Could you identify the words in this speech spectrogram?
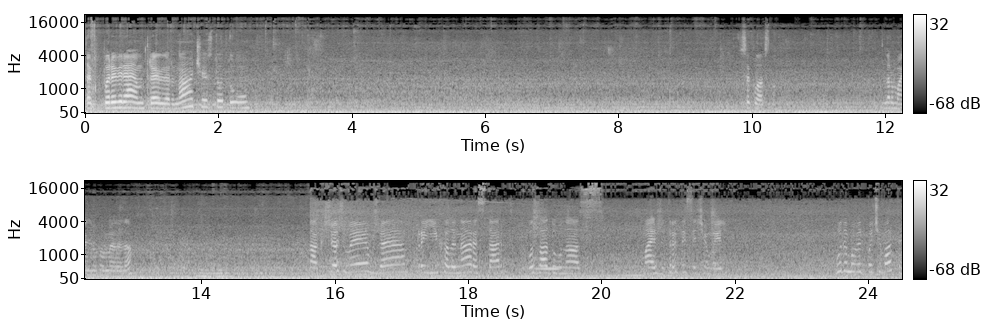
Так, перевіряємо трейлер на чистоту. Все класно. Нормально помили, так? Так, що ж, ми вже приїхали на рестарт. Позаду у нас майже 3000 миль. Будемо відпочивати.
